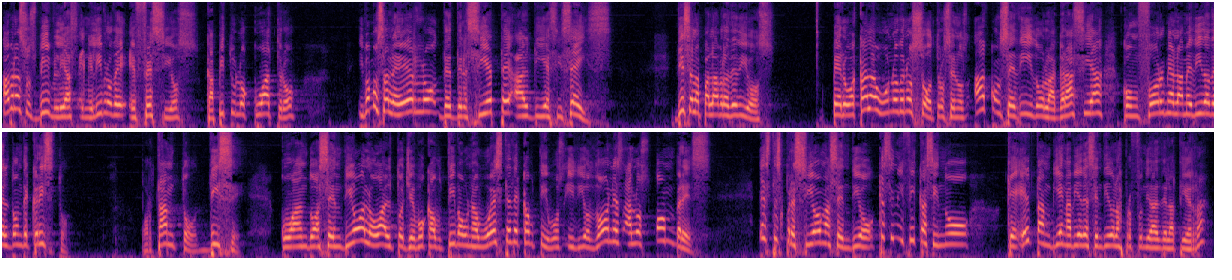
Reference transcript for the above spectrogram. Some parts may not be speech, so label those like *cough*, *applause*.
Abra sus Biblias en el libro de Efesios, capítulo 4, y vamos a leerlo desde el 7 al 16. Dice la palabra de Dios, pero a cada uno de nosotros se nos ha concedido la gracia conforme a la medida del don de Cristo. Por tanto, dice, cuando ascendió a lo alto, llevó cautiva una hueste de cautivos y dio dones a los hombres. Esta expresión ascendió, ¿qué significa si no que él también había descendido a las profundidades de la tierra?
